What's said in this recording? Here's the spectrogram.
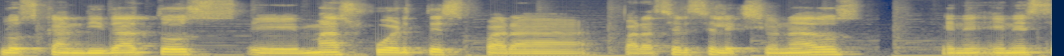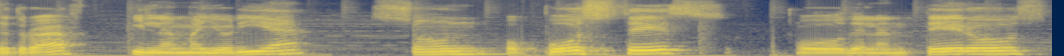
los candidatos eh, más fuertes para, para ser seleccionados en, este draft y la mayoría son o postes o delanteros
